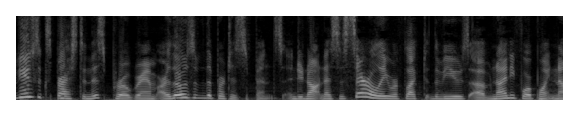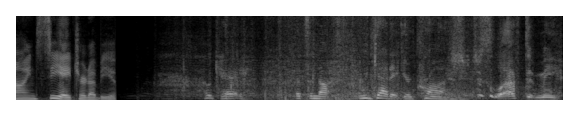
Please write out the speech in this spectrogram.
The views expressed in this program are those of the participants and do not necessarily reflect the views of 94.9 CHRW. Okay, that's enough. We get it, you're crying. She just laughed at me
